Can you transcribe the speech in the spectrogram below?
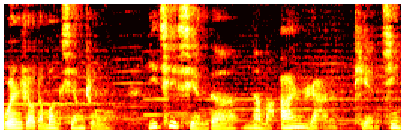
温柔的梦乡中，一切显得那么安然恬静。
